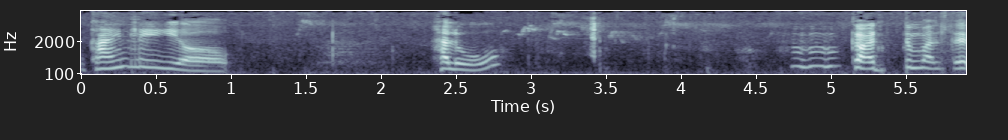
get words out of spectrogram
Kindly, uh, hello. Cut मलते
